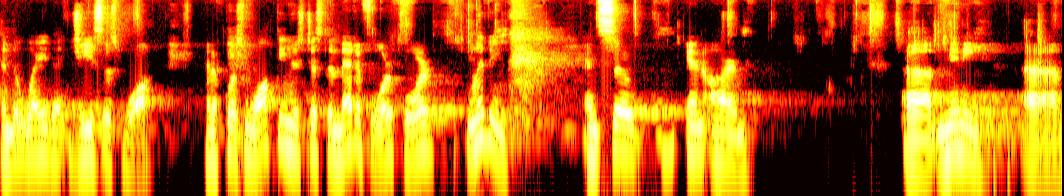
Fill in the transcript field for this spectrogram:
in the way that Jesus walked. And of course, walking is just a metaphor for living. And so, in our uh, many, um,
